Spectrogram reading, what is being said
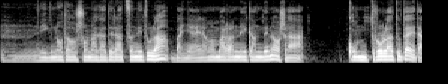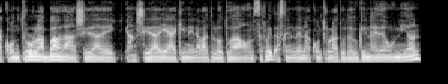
mm, nik nota oso ateratzen ditula, baina eraman barran nekan dena, osea, kontrolatuta eta kontrola bada ansidadeakin erabat lotua egon zerbait, azken dena kontrolatuta eduki nahi degunian,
